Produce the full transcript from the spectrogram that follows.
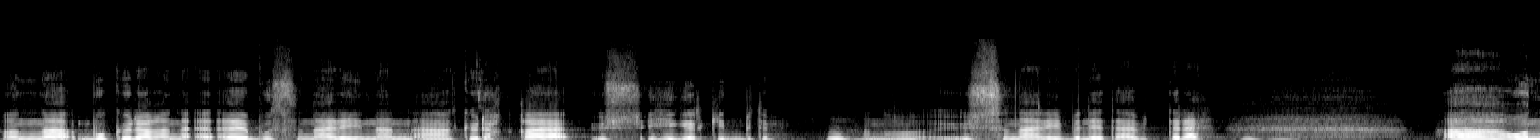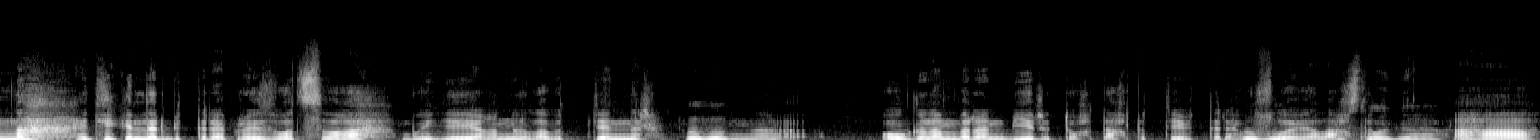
Онна бу күраган э бу сценарийнан күракка үс игер китбитим. Үс сценарий. А, онна этикеллер биттере производствоға бу идеягын ылабыт деннер. Ол гынан баран бир тохтахпыт дебиттере условиялахпыт. условиялах. Ага.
